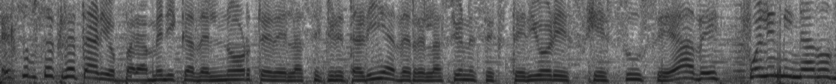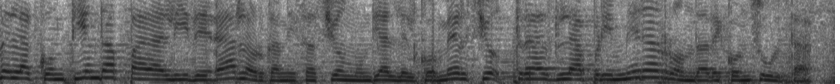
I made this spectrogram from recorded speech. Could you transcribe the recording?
El subsecretario para América del Norte de la Secretaría de Relaciones Exteriores, Jesús Seade, fue eliminado de la contienda para liderar la Organización Mundial del Comercio tras la primera ronda de consultas.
